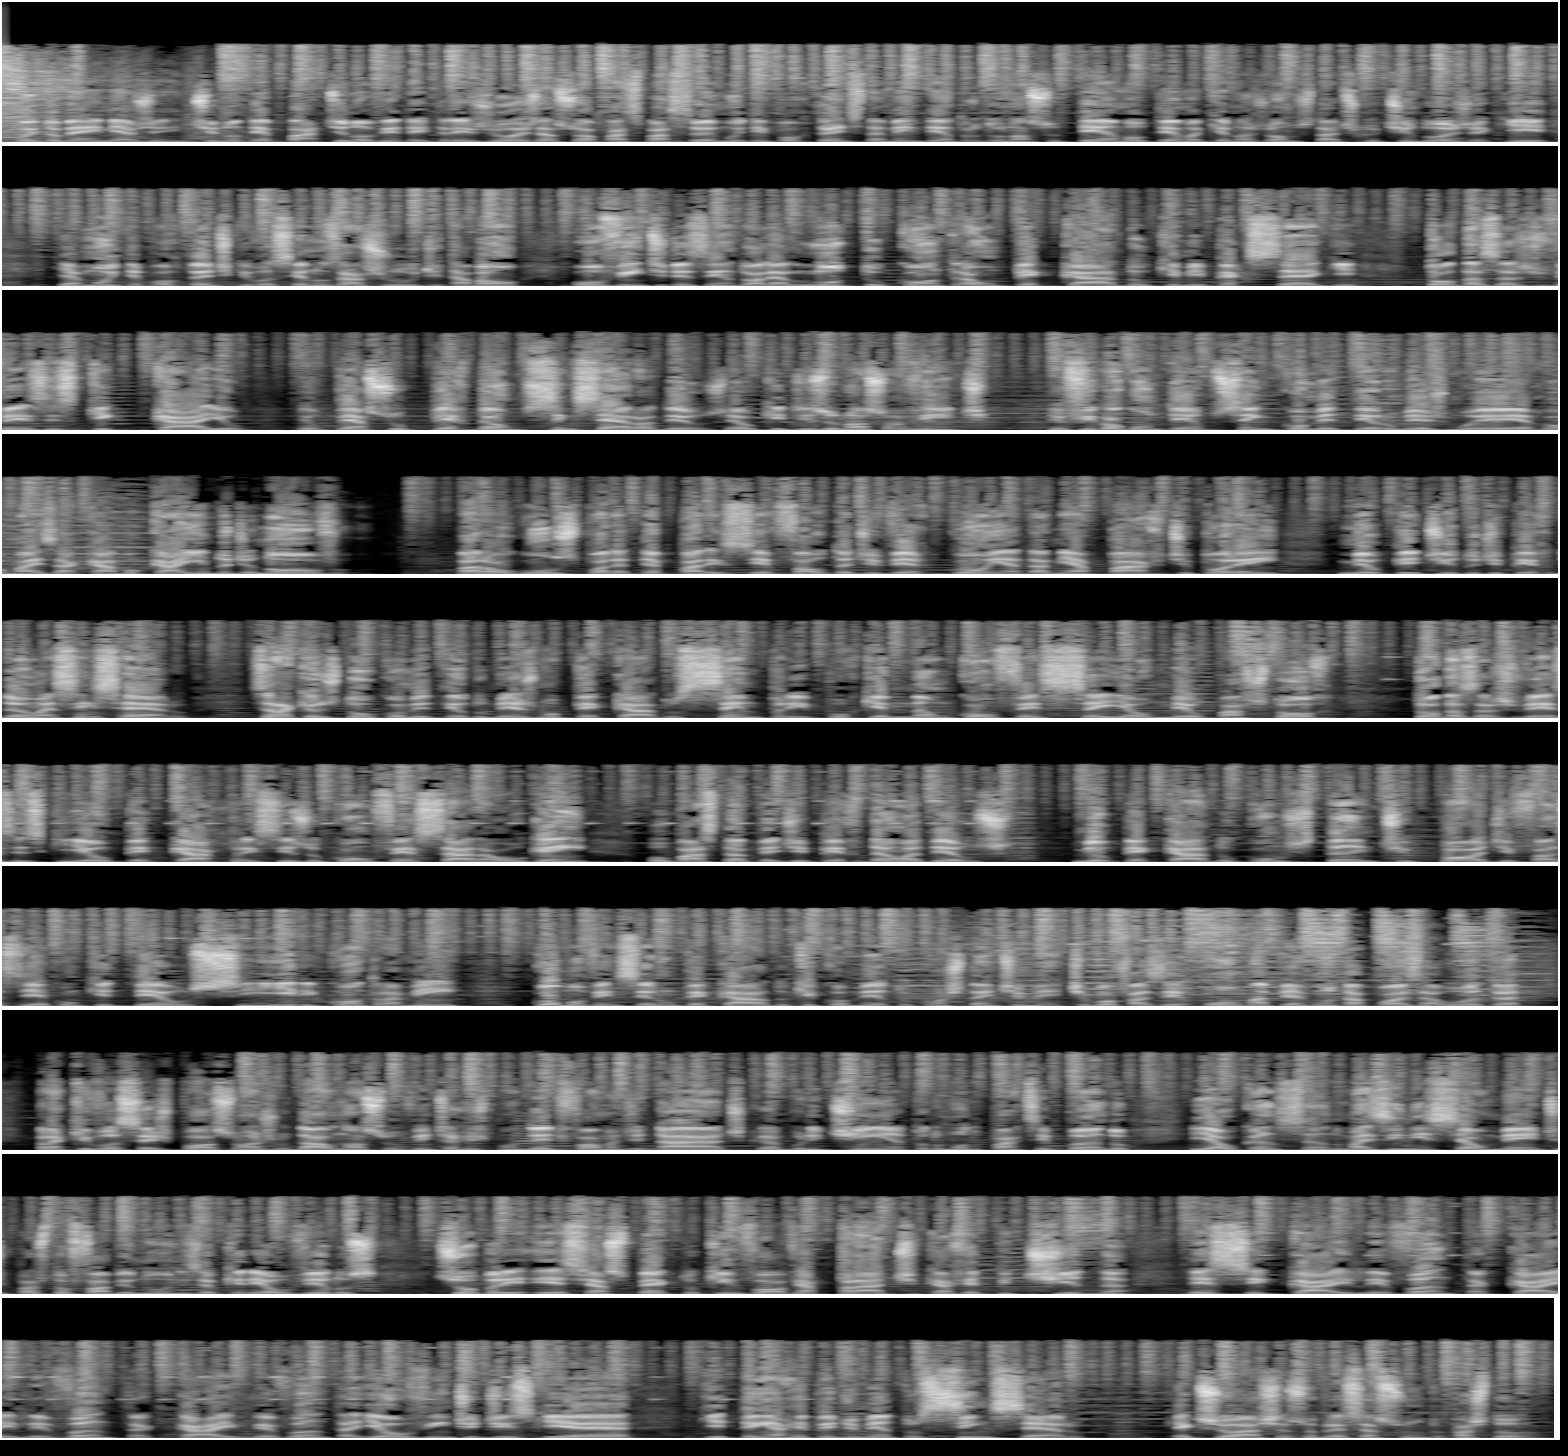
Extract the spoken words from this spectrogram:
Muito bem, minha gente, no debate 93 de hoje, a sua participação é muito importante também dentro do nosso tema, o tema que nós vamos estar discutindo hoje aqui, que é muito importante que você nos ajude, tá bom? Ouvinte dizendo: olha, luto contra um pecado que me persegue todas as vezes que caio. Eu peço perdão sincero a Deus, é o que diz o nosso ouvinte. Eu fico algum tempo sem cometer o mesmo erro, mas acabo caindo de novo. Para alguns pode até parecer falta de vergonha da minha parte, porém, meu pedido de perdão é sincero. Será que eu estou cometendo o mesmo pecado sempre porque não confessei ao meu pastor? Todas as vezes que eu pecar, preciso confessar a alguém ou basta pedir perdão a Deus? Meu pecado constante pode fazer com que Deus se ire contra mim? Como vencer um pecado que cometo constantemente? Eu vou fazer uma pergunta após a outra para que vocês possam ajudar o nosso ouvinte a responder de forma didática, bonitinha, todo mundo participando e alcançando. Mas inicialmente, pastor Fábio Nunes, eu queria ouvi-los sobre esse aspecto que envolve a prática repetida. Esse cai, levanta, cai, levanta, cai, levanta. E o ouvinte diz que é que tem arrependimento sincero. O que, é que o senhor acha sobre esse assunto, pastor?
